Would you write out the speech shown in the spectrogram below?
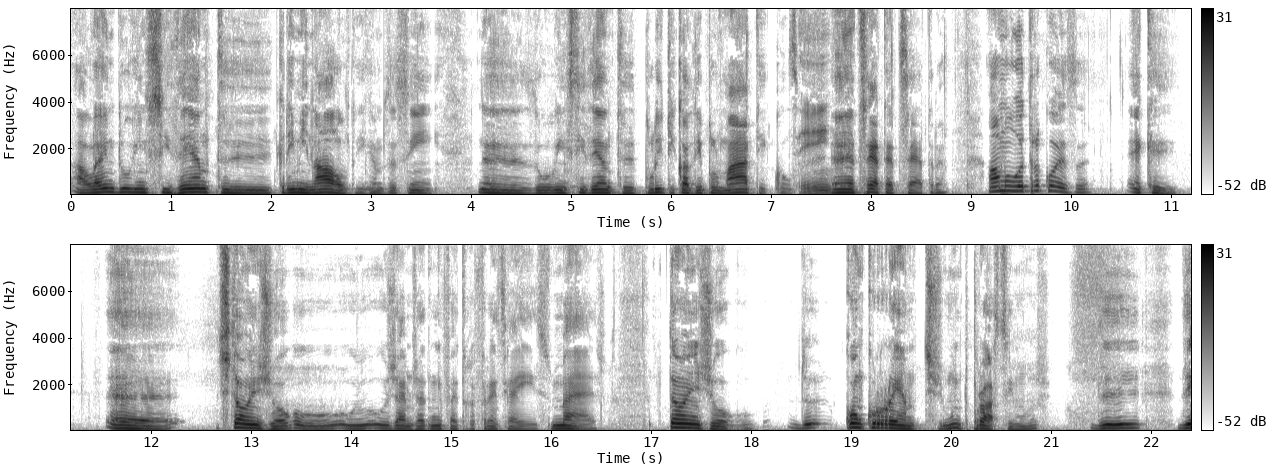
além do incidente criminal, digamos assim, eh, do incidente político-diplomático, etc, etc, há uma outra coisa, é que eh, estão em jogo, o, o- o Jaime já tinha feito referência a isso, mas estão em jogo de concorrentes muito próximos de, de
